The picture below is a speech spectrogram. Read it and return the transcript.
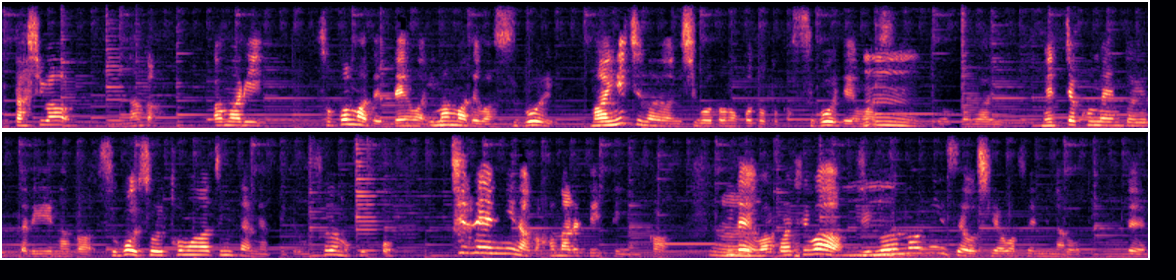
う私はなんかあまりそこまで電話今まではすごい毎日のように仕事のこととかすごい電話してるお互い、めっちゃコメント言ったりなんかすごいそういう友達みたいなやってるけどそれも結構自然になんか離れていってんやんか、で私は自分の人生を幸せになろうと思って、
